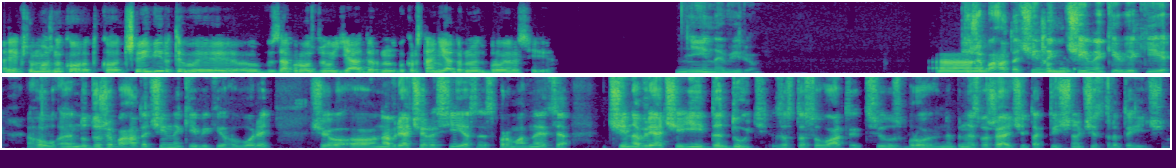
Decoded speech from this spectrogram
е, якщо можна коротко, чи вірите ви в загрозу ядер використання ядерної зброї Росії? Ні, не вірю. Е, Дуже багато чинник, чинників, які е, ну дуже багато чинників, які говорять, що о, навряд чи Росія спромагнеться, чи навряд чи їй дадуть застосувати цю зброю, незважаючи тактично чи стратегічно.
